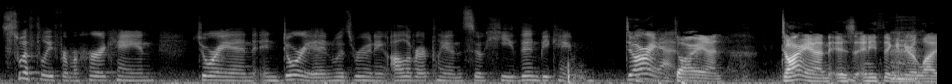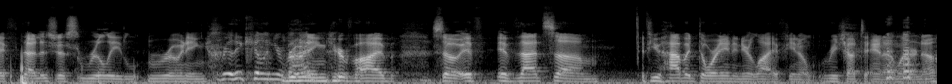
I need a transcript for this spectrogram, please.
swiftly from a hurricane. Dorian and Dorian was ruining all of our plans, so he then became Dorian. Dorian. Dorian is anything in your life that is just really ruining Really killing your vibe. ruining your vibe. So if if that's um if you have a Dorian in your life, you know, reach out to Anna and let her know.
